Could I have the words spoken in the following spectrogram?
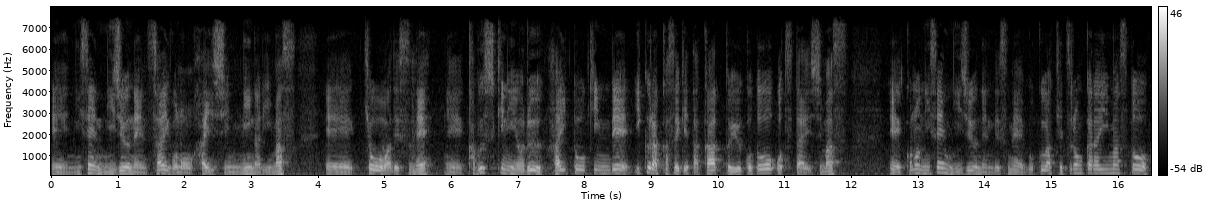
えー2020年最後の配信になります。えー今日はですね、えー株式による配当金でいくら稼げたかということをお伝えします。えーこの2020年ですね、僕は結論から言いますと、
